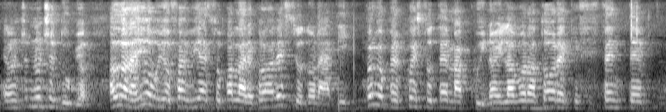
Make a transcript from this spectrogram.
Non c'è dubbio. Allora io voglio farvi adesso parlare con Alessio Donati proprio per questo tema qui, no? il lavoratore che si sente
